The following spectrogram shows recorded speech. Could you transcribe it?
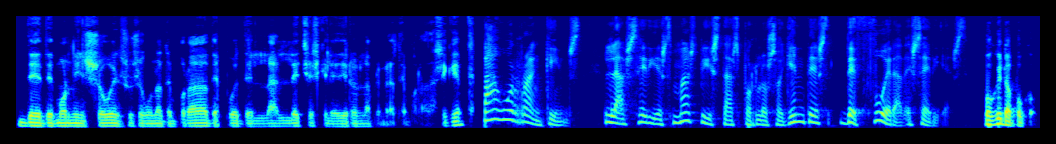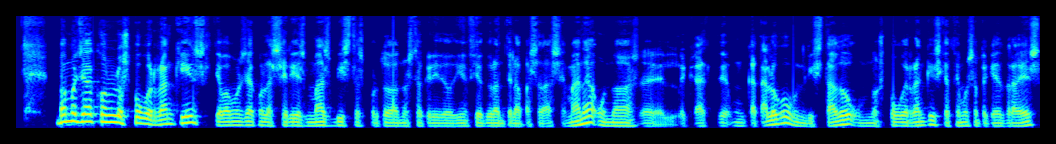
de The Morning Show en su segunda temporada después de las leches que le dieron en la primera temporada. Así que. Power Rankings las series más vistas por los oyentes de fuera de series. Poquito a poco. Vamos ya con los Power Rankings, que vamos ya con las series más vistas por toda nuestra querida audiencia durante la pasada semana. Unos, un catálogo, un listado, unos Power Rankings que hacemos a, pequeña, través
